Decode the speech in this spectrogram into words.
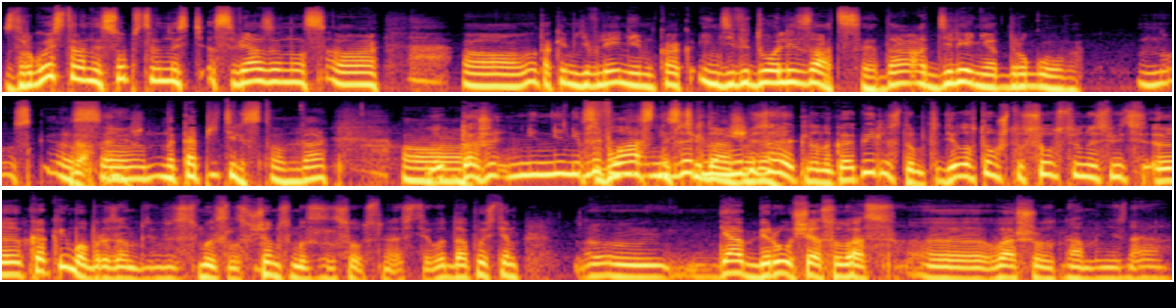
С другой стороны, собственность связана с а, а, ну, таким явлением, как индивидуализация, да, отделение от другого, ну, с, с, э, конечно. накопительством, да. Ну, а, даже не, не, не обязательно, не обязательно, не даже, да. обязательно накопительством. Дело в том, что собственность ведь э, каким образом смысл, в чем смысл собственности? Вот, допустим, э, я беру сейчас у вас э, вашу, там, не знаю,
